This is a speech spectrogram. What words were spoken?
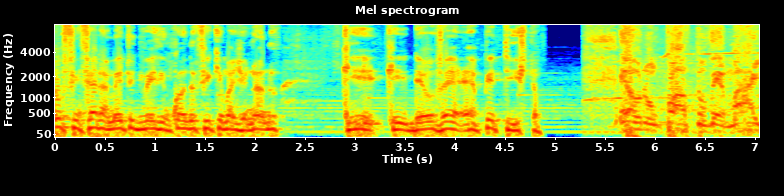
Eu, sinceramente, de vez em quando, fico imaginando que, que Deus é, é petista. Eu não posso ver mais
